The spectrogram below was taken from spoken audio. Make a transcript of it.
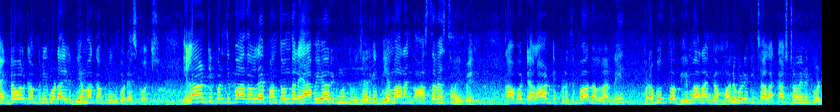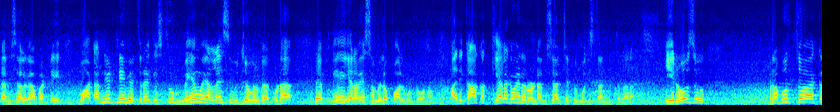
మెక్డోవల్ కంపెనీ కూడా వీళ్ళు బీమా కంపెనీని కొనేసుకోవచ్చు. ఇలాంటి ప్రతిపాదనలే పంతొమ్మిది వందల యాభై ఆరుకి ముందు జరిగి బీమా రంగం అస్తవ్యస్తం అయిపోయింది. కాబట్టి అలాంటి ప్రతిపాదనలన్నీ ప్రభుత్వ బీమా రంగం మనుగడికి చాలా కష్టమైనటువంటి అంశాలు కాబట్టి వాటన్నిటినీ వ్యతిరేకిస్తూ మేము ఎల్ఐసి ఉద్యోగులుగా కూడా రేపు మే ఇరవై సమ్మెలో పాల్గొంటూ ఉన్నాం. అది కాక కీలకమైన రెండు అంశాలు చెప్పి ముగిస్తాను మిత్రులారా. ఈరోజు ప్రభుత్వ యొక్క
